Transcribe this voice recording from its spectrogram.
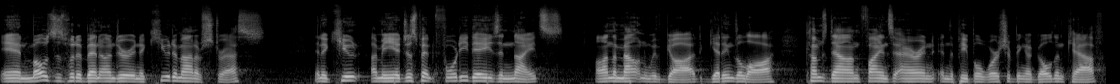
And Moses would have been under an acute amount of stress. An acute, I mean, he had just spent 40 days and nights on the mountain with God, getting the law, comes down, finds Aaron and the people worshiping a golden calf,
